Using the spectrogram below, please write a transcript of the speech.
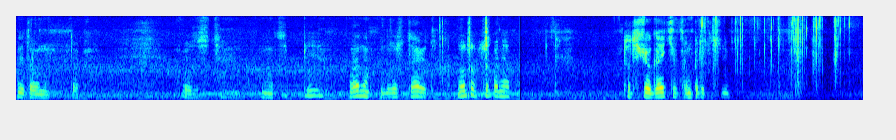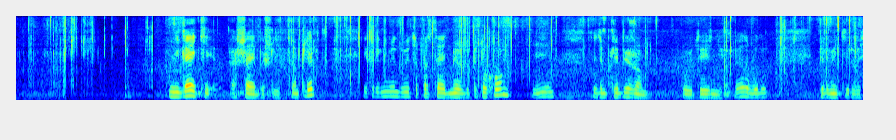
Это он так. На цепи. Ладно, буду ставить. Ну, тут все понятно. Тут еще гайки в комплекте. Не гайки, а шайбы шли в комплект. Их рекомендуется поставить между петухом и этим крепежом. Какую-то из них. Я буду экспериментировать.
